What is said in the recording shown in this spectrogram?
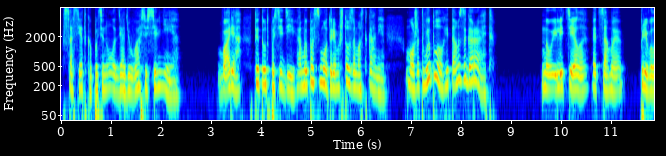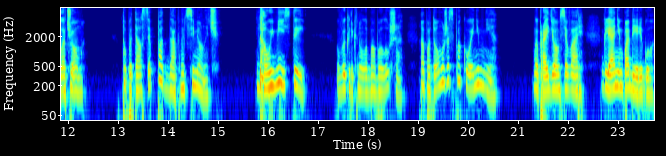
Соседка потянула дядю Васю сильнее. «Варя, ты тут посиди, а мы посмотрим, что за мостками. Может, выплыл и там загорает». «Ну и летела, это самое, приволочем». Попытался поддакнуть Семёныч. «Да уймись ты!» – выкрикнула баба Луша, а потом уже спокойней мне. «Мы пройдемся, Варь, глянем по берегу.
